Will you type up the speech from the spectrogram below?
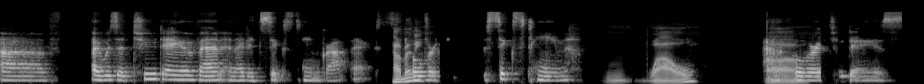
of, it was a two day event and I did 16 graphics. How many? Over 16. Wow um, over two days.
